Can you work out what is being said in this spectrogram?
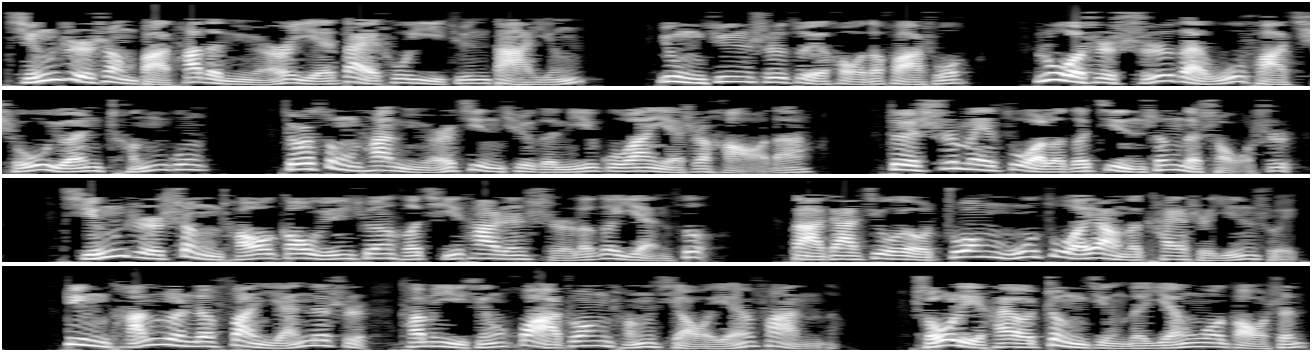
邢志胜把他的女儿也带出义军大营。用军师最后的话说：“若是实在无法求援成功，就是送他女儿进去个尼姑庵也是好的。”对师妹做了个晋升的手势，行至圣朝高云轩和其他人使了个眼色，大家就又装模作样的开始饮水，并谈论着贩盐的事。他们一行化妆成小盐贩子，手里还有正经的盐窝告身。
